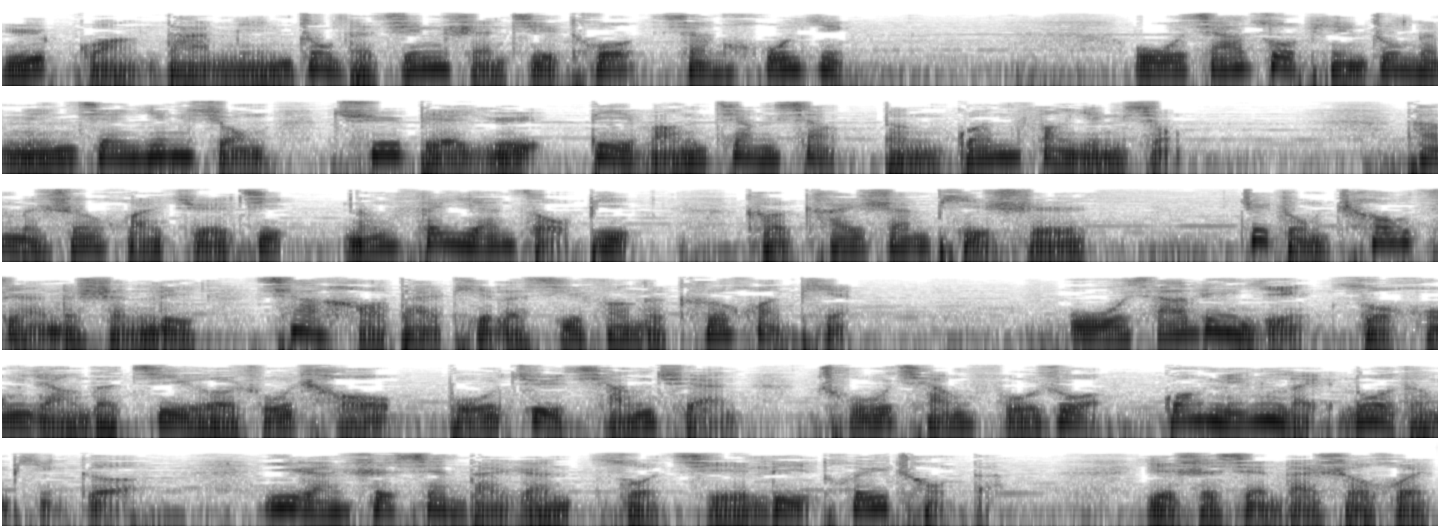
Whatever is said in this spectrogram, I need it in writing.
与广大民众的精神寄托相呼应。武侠作品中的民间英雄区别于帝王将相等官方英雄，他们身怀绝技，能飞檐走壁，可开山辟石。这种超自然的神力，恰好代替了西方的科幻片。武侠电影所弘扬的嫉恶如仇、不惧强权、锄强扶弱、光明磊落等品格，依然是现代人所极力推崇的，也是现代社会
